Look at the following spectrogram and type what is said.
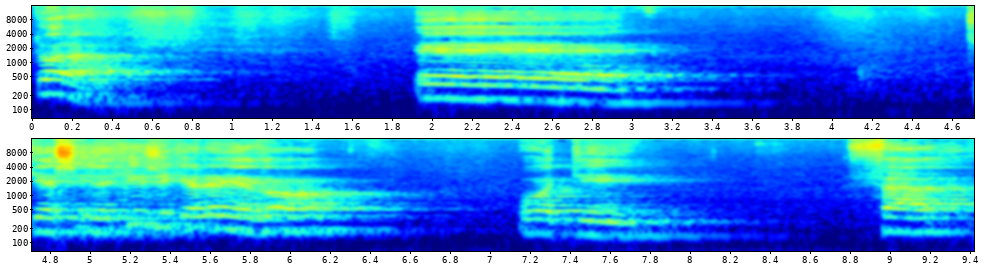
τώρα, ε, και συνεχίζει και λέει εδώ ότι θα,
